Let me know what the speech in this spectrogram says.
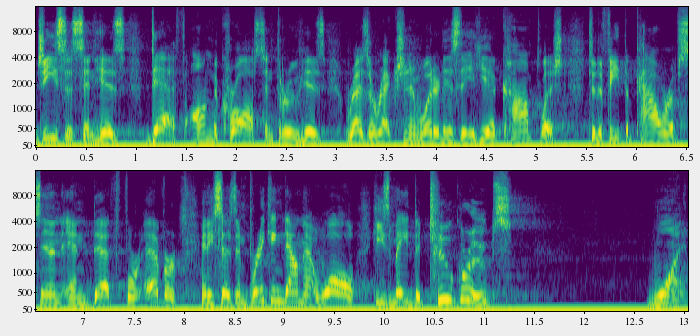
Jesus and his death on the cross and through his resurrection and what it is that he accomplished to defeat the power of sin and death forever. And he says, in breaking down that wall, he's made the two groups one.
